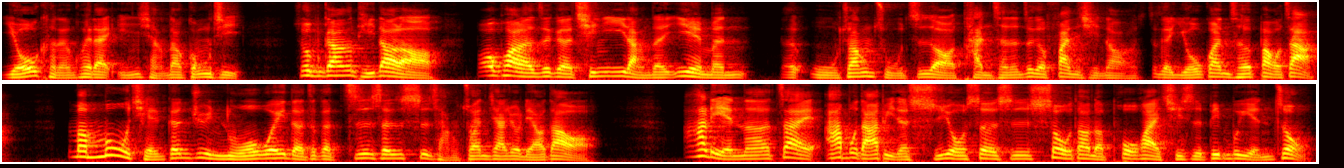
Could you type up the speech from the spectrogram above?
有可能会来影响到供给，所以我们刚刚提到了哦，包括了这个亲伊朗的也门的武装组织哦坦诚的这个犯行哦，这个油罐车爆炸。那么目前根据挪威的这个资深市场专家就聊到哦，阿联呢在阿布达比的石油设施受到的破坏其实并不严重，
